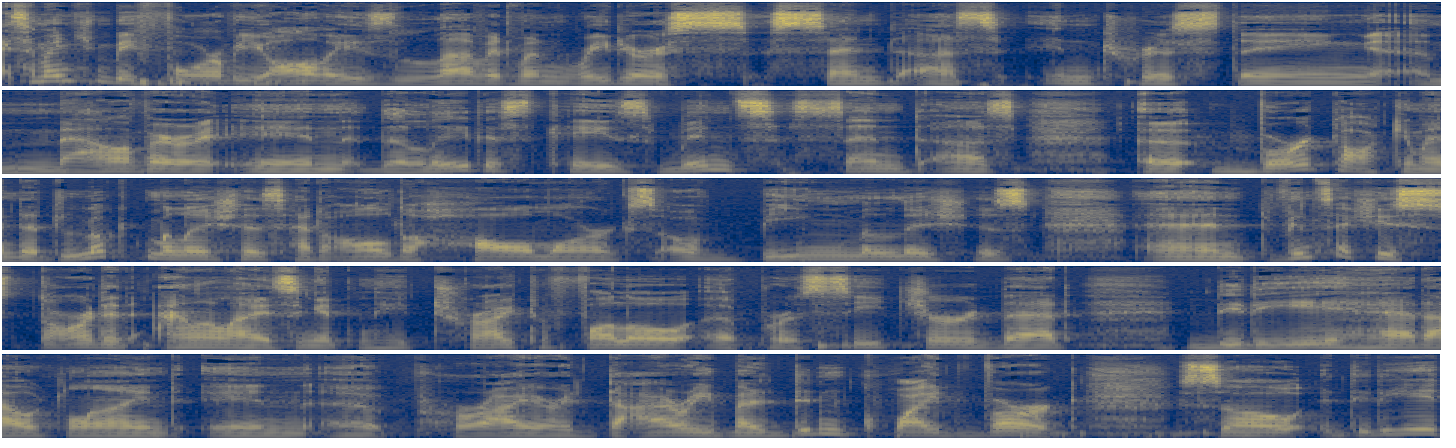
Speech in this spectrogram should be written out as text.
As I mentioned before, we always love it when readers send us interesting malware. In the latest case, Vince sent us a Word document that looked malicious, had all the hallmarks of being malicious, and Vince actually started analyzing it and he tried to follow a procedure that Didier had outlined in a prior diary, but it didn't quite work. So Didier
